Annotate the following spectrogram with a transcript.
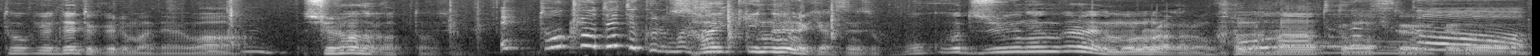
東京に出てくるまでは知らなかったんですよ。ええ東京出てくるまで？最近のような気がするんですよ。ここ10年ぐらいのものなのかなと思ってるけど。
